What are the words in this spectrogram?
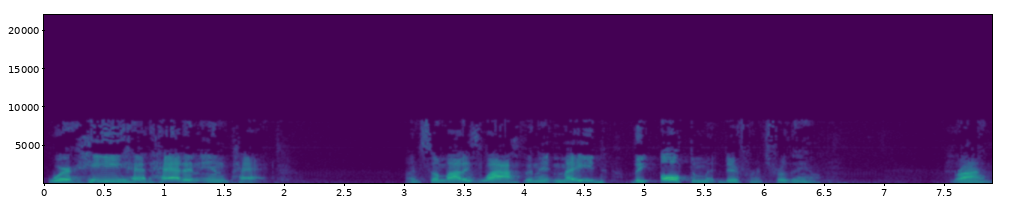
where he had had an impact on somebody's life and it made the ultimate difference for them. Right?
